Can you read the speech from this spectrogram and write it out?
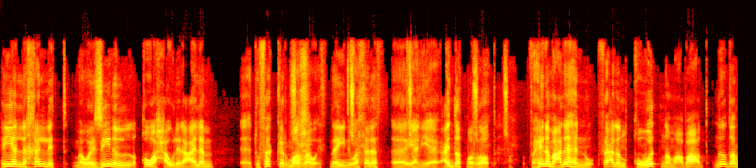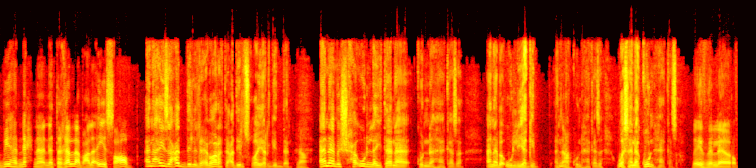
هي اللي خلت موازين القوى حول العالم آه، تفكر مرة صح. واثنين صح. وثلاث آه، يعني عدة مرات. صح. فهنا معناها إنه فعلا قوتنا مع بعض نقدر بيها إن إحنا نتغلب على أي صعاب. أنا عايز أعدل العبارة تعديل صغير جدا. نعم. أنا مش هقول ليتنا كنا هكذا. أنا بقول يجب. أن نعم. نكون هكذا وسنكون هكذا بإذن الله يا رب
